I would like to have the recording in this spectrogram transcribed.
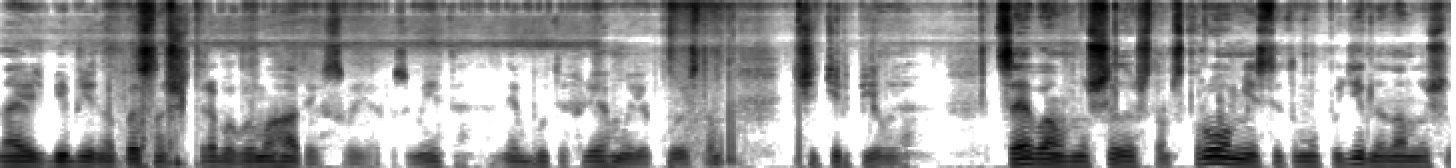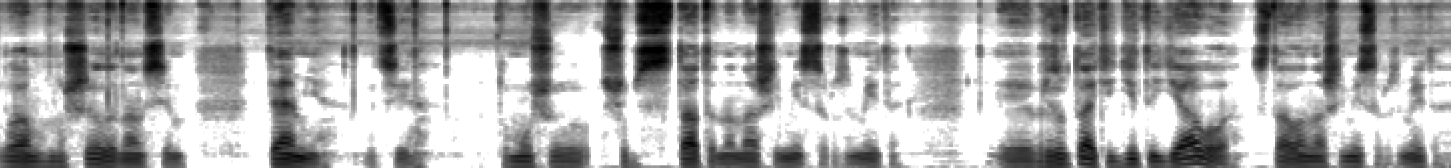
Навіть в Біблії написано, що треба вимагати своє, розумієте? Не бути флегмою якоюсь там чи терпілою. Це вам внушили що там скромність і тому подібне, нам вам внушили нам всім темні оці. Тому що, щоб стати на наше місце, розумієте? Е, В результаті діти дьявола стали на наше місце, розумієте?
